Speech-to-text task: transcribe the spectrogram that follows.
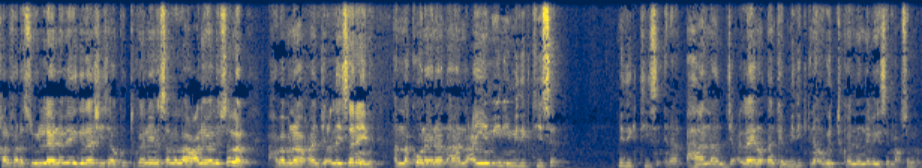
khalfa rasuulillahi nabiga gadaashiisa aan ku tukanayno sala allahu alayh ali wasalam axbabnaa waxaan jeclaysanayna an nakuuna inaan ahaano can yamiinihi midigtiisa midigtiisa inaan ahaanaan jeclayn oo dhanka midig inaan uga tukano nabiga sal l slam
